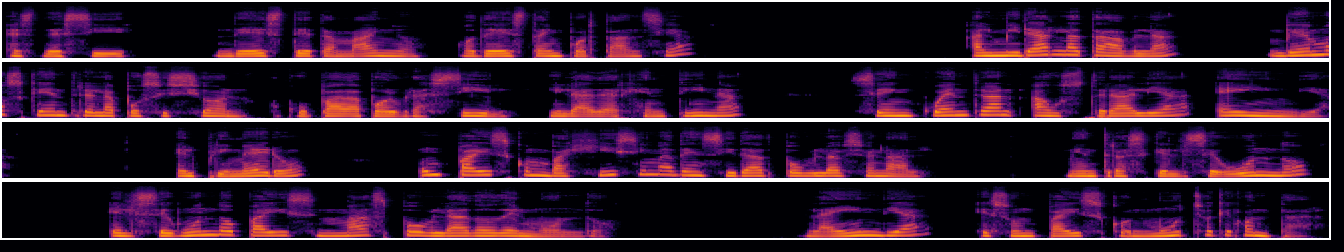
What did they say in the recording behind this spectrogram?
Es decir, de este tamaño o de esta importancia? Al mirar la tabla, vemos que entre la posición ocupada por Brasil y la de Argentina se encuentran Australia e India. El primero, un país con bajísima densidad poblacional, mientras que el segundo, el segundo país más poblado del mundo. La India es un país con mucho que contar.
